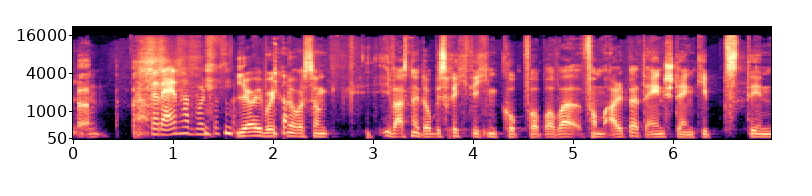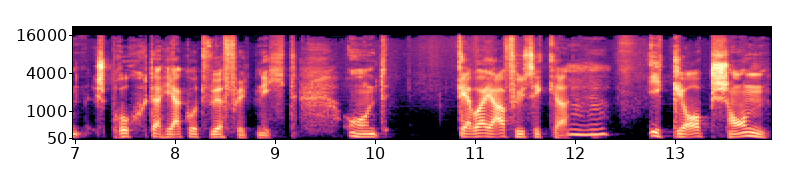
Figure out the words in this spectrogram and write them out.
Ja. Der Reinhard wollte das sagen. Ja, ich wollte ja. noch was sagen. Ich weiß nicht, ob ich es richtig im Kopf habe, aber vom Albert Einstein gibt es den Spruch, der Herrgott würfelt nicht. Und der war ja auch Physiker. Mhm. Ich glaube schon,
